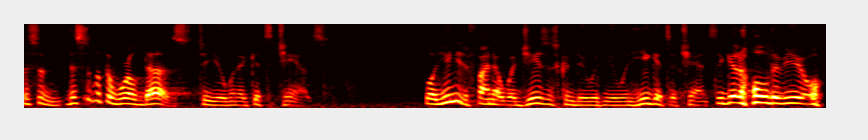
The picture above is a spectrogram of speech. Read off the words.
Listen, this is what the world does to you when it gets a chance. Well, you need to find out what Jesus can do with you when he gets a chance to get a hold of you.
